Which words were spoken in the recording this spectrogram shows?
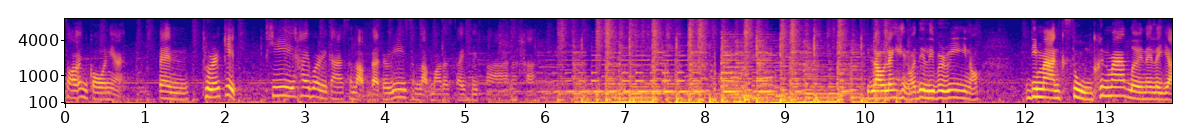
ซอฟแอนโกเนี่ยเป็นธุรกิจที่ให้บริการสลับแบตเตอรี่สำหรับมอเตอร์ไซค์ไฟฟ้านะคะ เราเลยเห็นว่า Delivery เนาะดีมานสูงขึ้นมากเลยในระยะ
